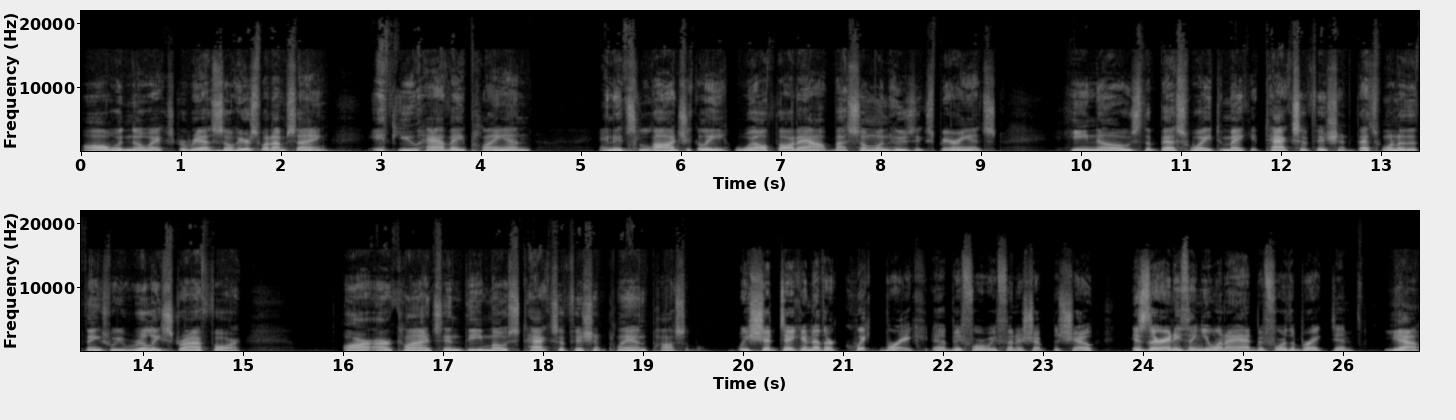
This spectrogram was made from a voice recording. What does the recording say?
all with no extra risk. So here's what I'm saying if you have a plan, and it's logically well thought out by someone who's experienced, he knows the best way to make it tax efficient. That's one of the things we really strive for. Are our clients in the most tax efficient plan possible? We should take another quick break uh, before we finish up the show. Is there anything you want to add before the break, Tim? Yeah,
